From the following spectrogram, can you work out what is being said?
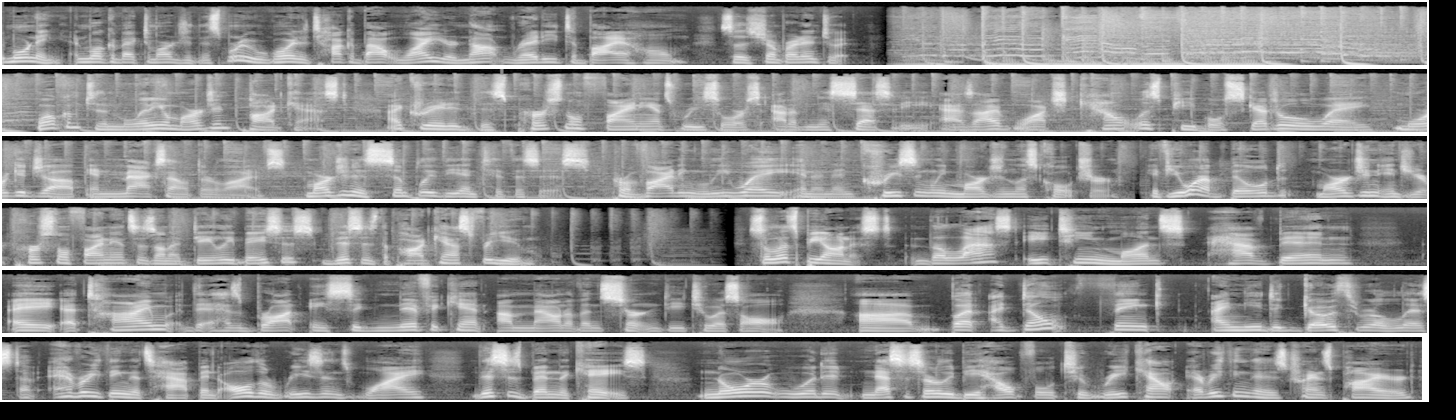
Good morning and welcome back to Margin. This morning we're going to talk about why you're not ready to buy a home. So let's jump right into it. Welcome to the Millennial Margin Podcast. I created this personal finance resource out of necessity as I've watched countless people schedule away, mortgage up, and max out their lives. Margin is simply the antithesis, providing leeway in an increasingly marginless culture. If you want to build margin into your personal finances on a daily basis, this is the podcast for you. So let's be honest, the last 18 months have been a, a time that has brought a significant amount of uncertainty to us all. Uh, but I don't think I need to go through a list of everything that's happened, all the reasons why this has been the case, nor would it necessarily be helpful to recount everything that has transpired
